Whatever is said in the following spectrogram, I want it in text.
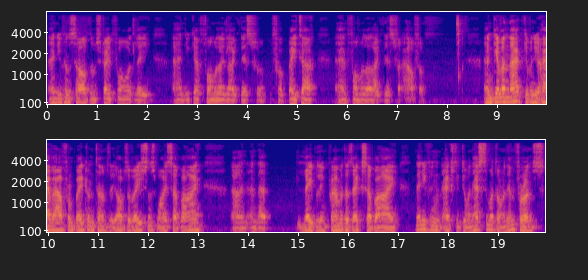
and you can solve them straightforwardly. And you get formula like this for, for beta and formula like this for alpha. And given that, given you have alpha and beta in terms of the observations, y sub i, and, and that labeling parameters x sub i, then you can actually do an estimate or an inference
